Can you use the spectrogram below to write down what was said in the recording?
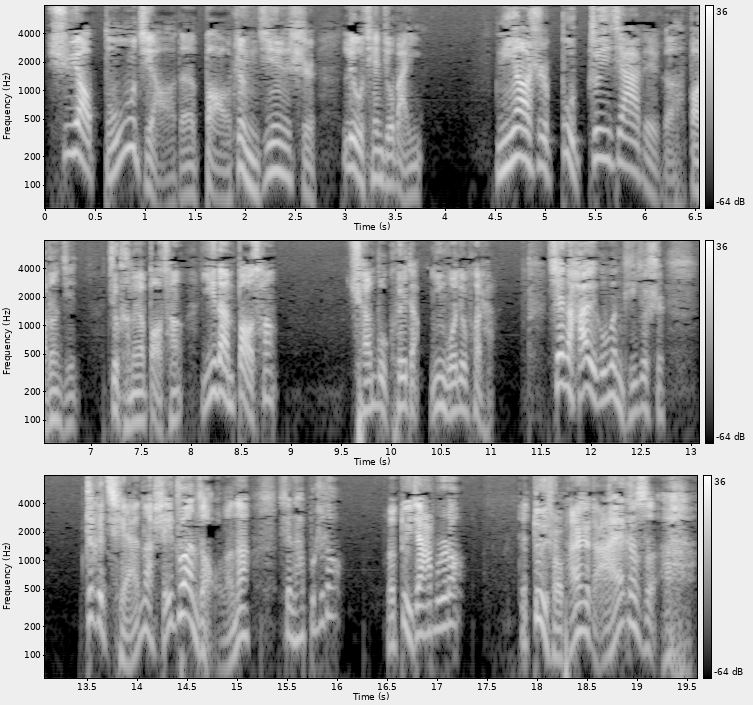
需要补缴的保证金是六千九百亿。你要是不追加这个保证金，就可能要爆仓。一旦爆仓，全部亏掉，英国就破产。现在还有一个问题就是，这个钱呢，谁赚走了呢？现在还不知道，呃，对家不知道，这对手盘是个 X 啊。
